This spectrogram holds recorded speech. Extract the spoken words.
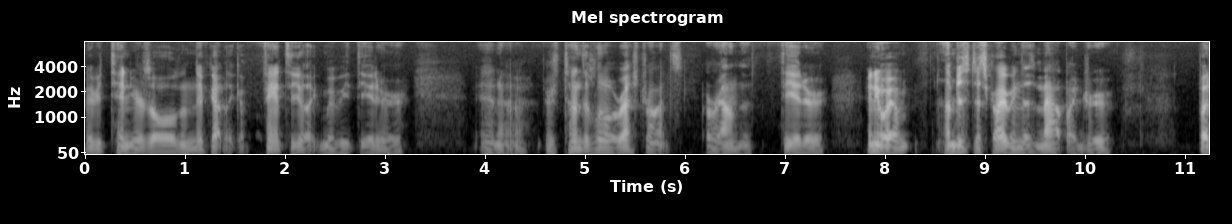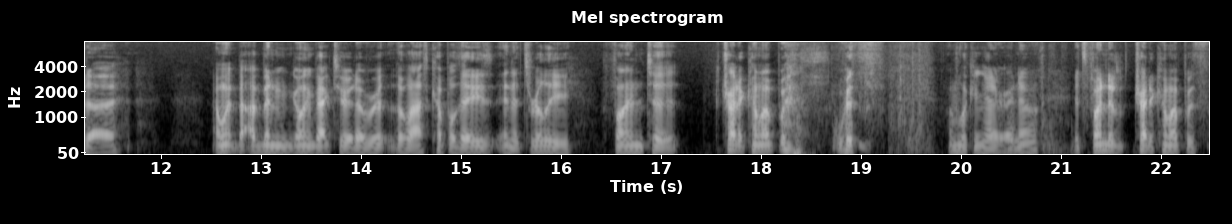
maybe 10 years old and they've got like a fancy like movie theater and uh, there's tons of little restaurants around the theater. Anyway, I'm I'm just describing this map I drew, but uh, I went. I've been going back to it over the last couple days, and it's really fun to try to come up with. with I'm looking at it right now. It's fun to try to come up with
